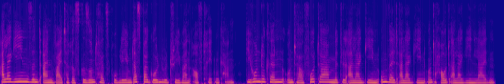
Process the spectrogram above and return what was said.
Allergien sind ein weiteres Gesundheitsproblem, das bei Golden Retrievern auftreten kann. Die Hunde können unter Futter, Mittelallergien, Umweltallergien und Hautallergien leiden.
